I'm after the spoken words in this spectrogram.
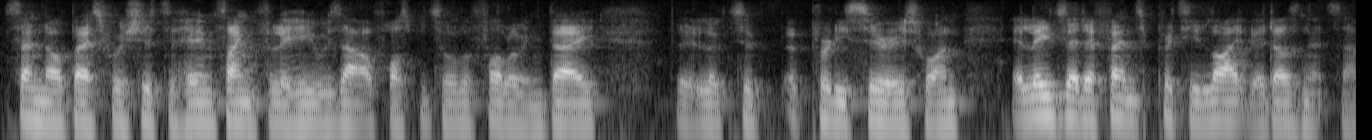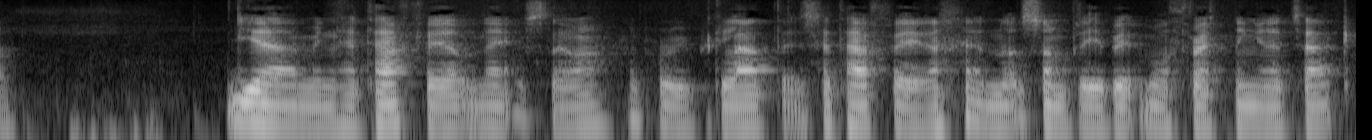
send our best wishes to him. Thankfully, he was out of hospital the following day, but it looked a, a pretty serious one. It leaves their defence pretty light there, doesn't it, Sam? Yeah, I mean, Getafe up next, though. I'd probably be glad that it's Getafe and not somebody a bit more threatening in attack.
